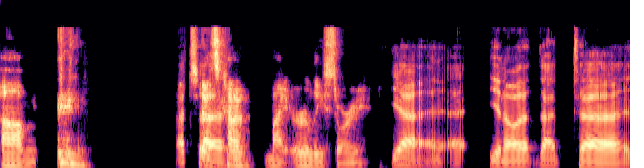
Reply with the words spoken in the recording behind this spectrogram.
um, that's that's uh, kind of my early story. Yeah, uh, you know that uh,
